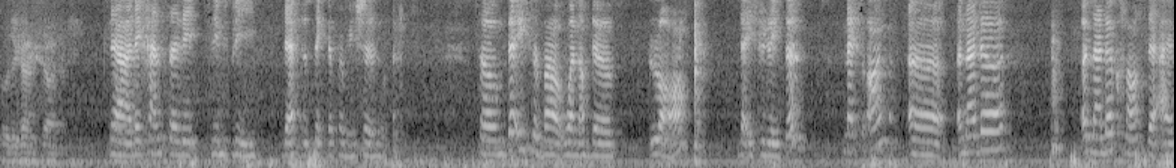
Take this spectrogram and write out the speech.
So they can't sell it? yeah they can't sell it simply they have to take the permission okay. So that is about one of the law that is related next on uh, another another clause that i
